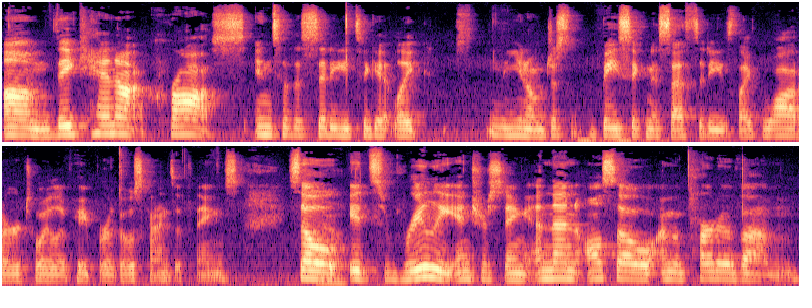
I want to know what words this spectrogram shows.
um, they cannot cross into the city to get like you know just basic necessities like water toilet paper those kinds of things. So yeah. it's really interesting. And then also i'm a part of um,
